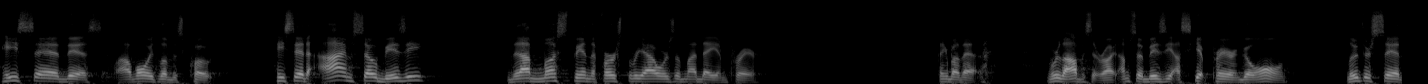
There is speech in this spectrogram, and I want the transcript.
he said this. I've always loved this quote. He said, I'm so busy that I must spend the first three hours of my day in prayer. Think about that. We're the opposite, right? I'm so busy, I skip prayer and go on. Luther said,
